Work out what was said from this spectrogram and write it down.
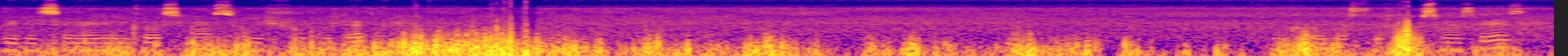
look at this amazing cosmos which we have. How vast the cosmos is.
